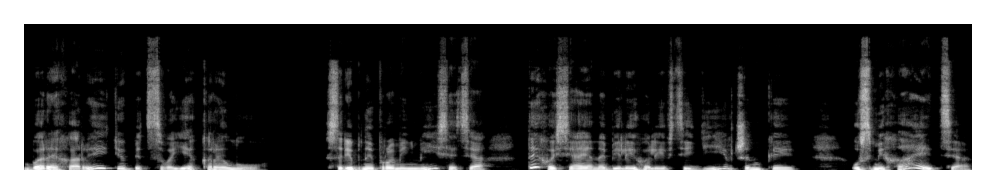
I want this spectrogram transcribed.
бере Харитю під своє крило. Срібний промінь місяця тихо сяє на білій голівці дівчинки, усміхається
